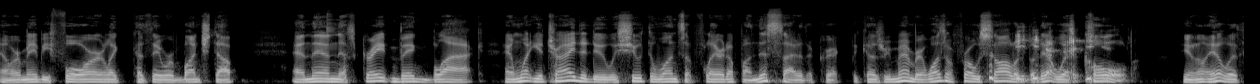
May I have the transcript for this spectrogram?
or maybe four, like because they were bunched up, and then this great big black. And what you tried to do was shoot the ones that flared up on this side of the creek, because remember it wasn't froze solid, but it was cold. You know, it was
